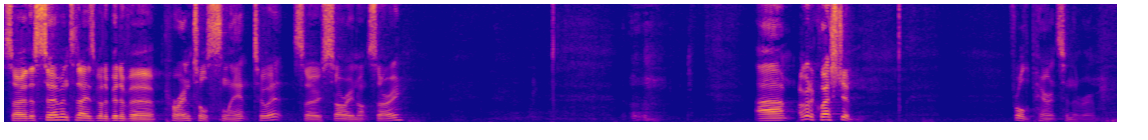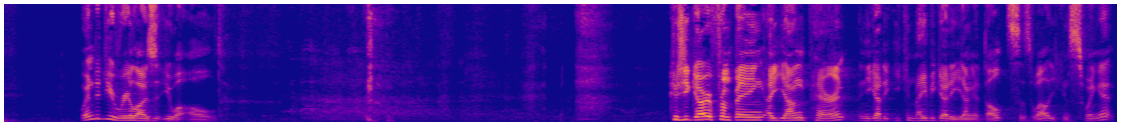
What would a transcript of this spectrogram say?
So, the sermon today's got a bit of a parental slant to it, so sorry, not sorry. Um, I've got a question for all the parents in the room. When did you realize that you were old? Because you go from being a young parent, and you, to, you can maybe go to young adults as well, you can swing it.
